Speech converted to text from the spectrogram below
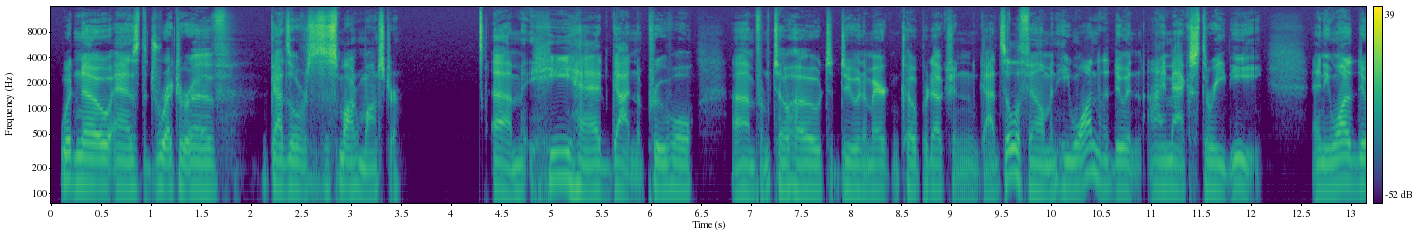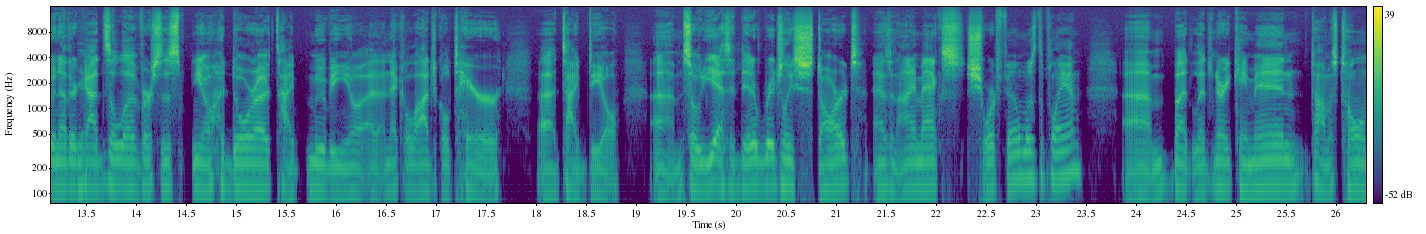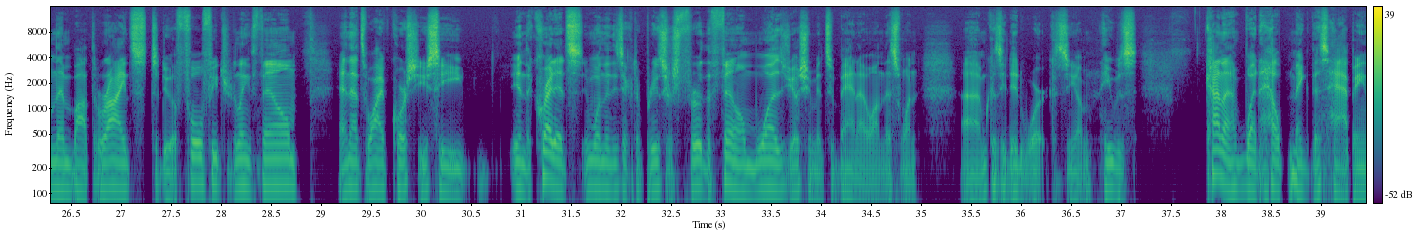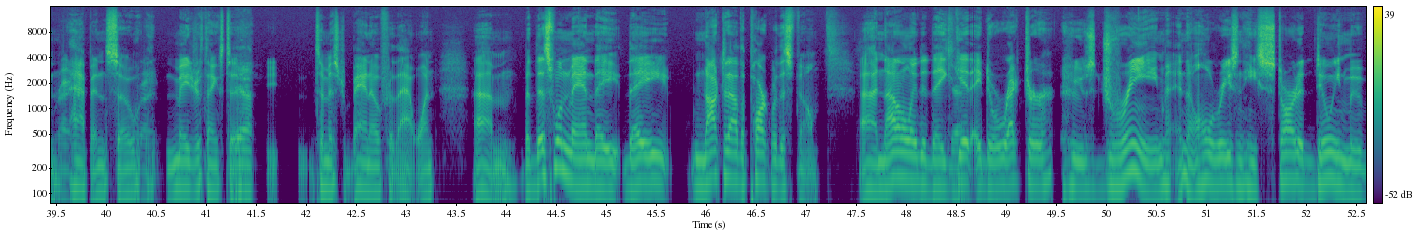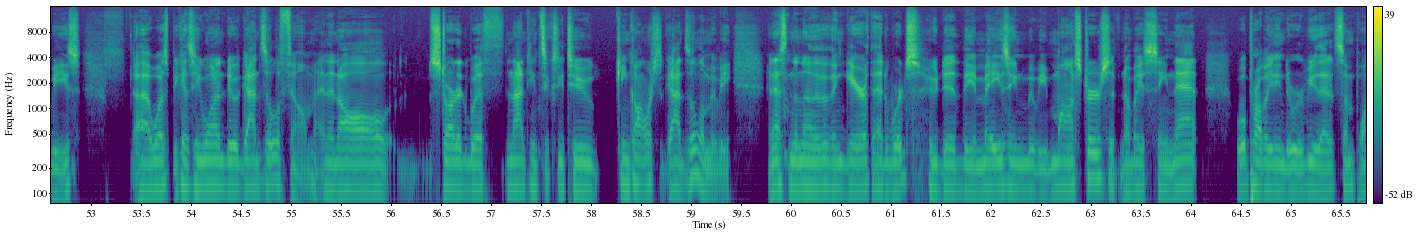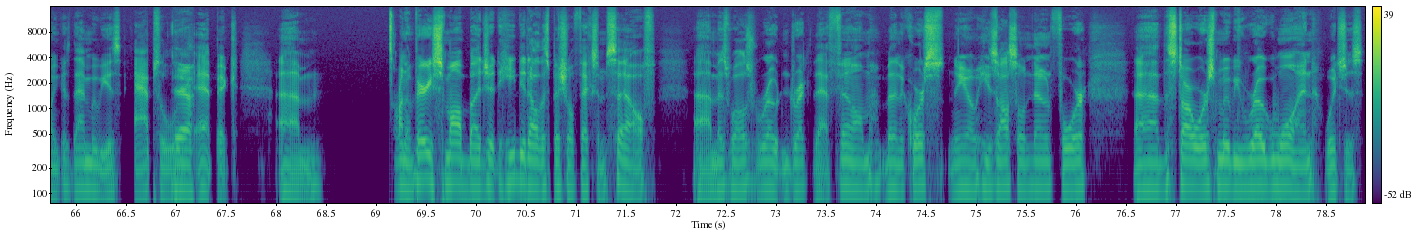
would know as the director of Godzilla vs. the Smog Monster. Um, he had gotten approval um, from Toho to do an American co-production Godzilla film, and he wanted to do it in IMAX 3D, and he wanted to do another Godzilla versus you know Hedorah type movie, you know, an ecological terror uh, type deal. Um, so yes, it did originally start as an IMAX short film was the plan, um, but Legendary came in, Thomas Tolan then bought the rights to do a full feature length film, and that's why, of course, you see in the credits, one of the executive producers for the film was Yoshimitsu Banno on this one, because he did work. Because you know he was kind of what helped make this happen. Right. Happen. So Right. major thanks to to Mr. Banno for that one. Um, but this one, man, they they knocked it out of the park with this film. Uh, not only did they get a director whose dream and the whole reason he started doing movies uh, was because he wanted to do a Godzilla film, and it all started with 1962 King Kong vs. Godzilla movie, and that's none other than Gareth Edwards, who did the amazing movie Monsters. If nobody's seen that, we'll probably need to review that at some point because that movie is absolutely Yeah. epic. Um, on a very small budget, he did all the special effects himself, um, as well as wrote and directed that film. But then, of course, you know he's also known for uh, the Star Wars movie Rogue One, which is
